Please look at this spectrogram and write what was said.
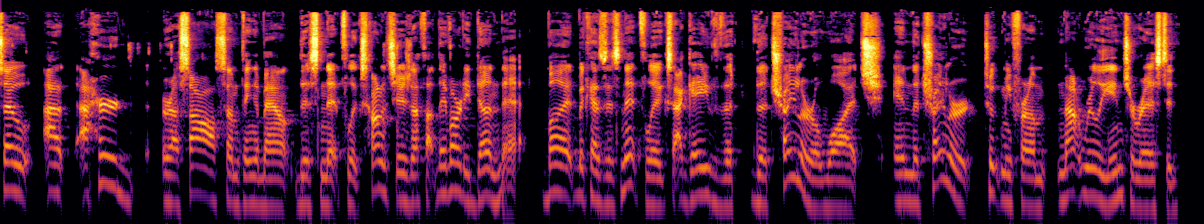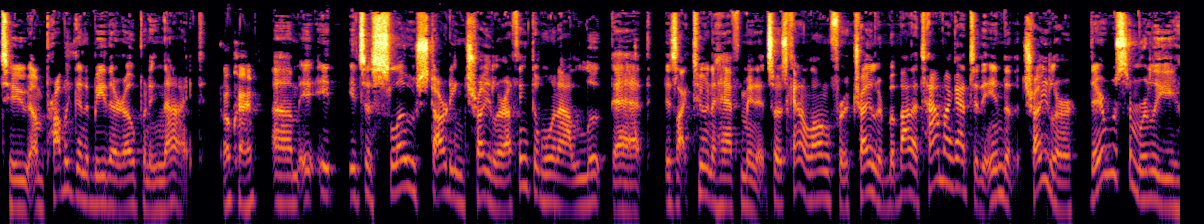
So I, I heard or I saw something about this Netflix haunted series, and I thought they've already done that. But because it's Netflix, I gave the the trailer a watch, and the trailer took me from not really interested to I'm probably going to be there opening night. Okay. Um, it, it it's a slow starting trailer. I think the one I looked at is like two and a half minutes, so it's kind of long for a trailer. But by the time I got to the end of the trailer, there was some really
